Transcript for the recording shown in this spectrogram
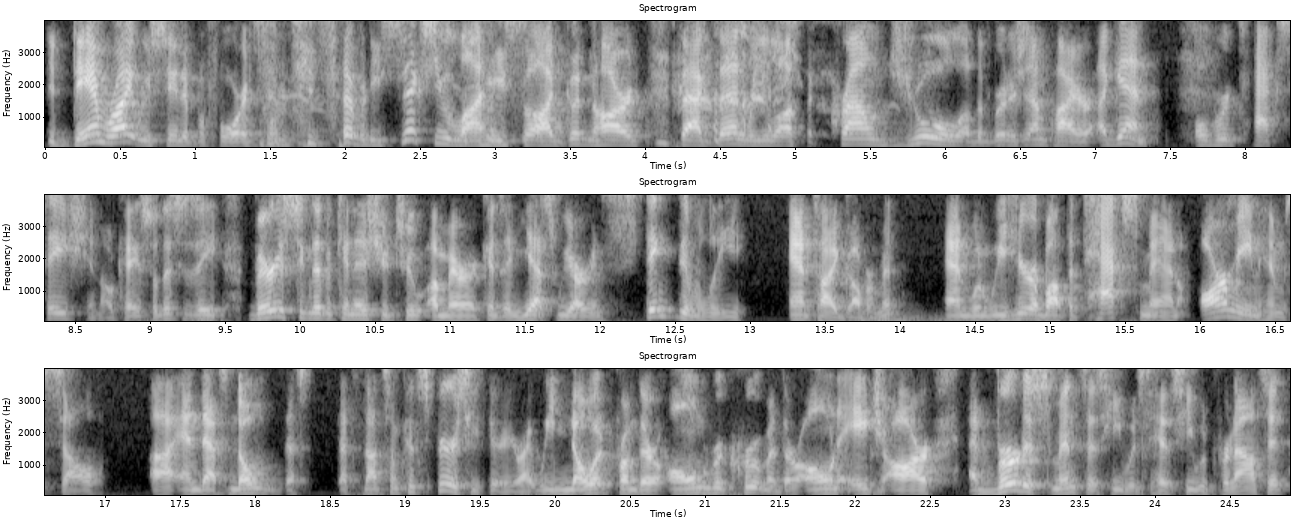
You're damn right we've seen it before in 1776. You limey saw it good and hard back then when you lost the crown jewel of the British Empire again over taxation. Okay, so this is a very significant issue to Americans, and yes, we are instinctively anti-government. And when we hear about the tax man arming himself uh, and that's no, that's that's not some conspiracy theory, right? We know it from their own recruitment, their own HR advertisements, as he would as he would pronounce it.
